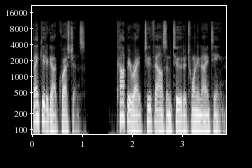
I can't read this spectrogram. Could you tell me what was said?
Thank you to Got Questions. Copyright 2002 to 2019.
